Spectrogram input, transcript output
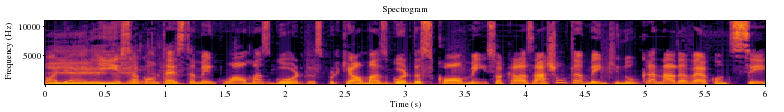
Olha, e, E- isso acontece também com almas gordas, porque almas gordas comem, só que elas acham também que nunca nada vai acontecer.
